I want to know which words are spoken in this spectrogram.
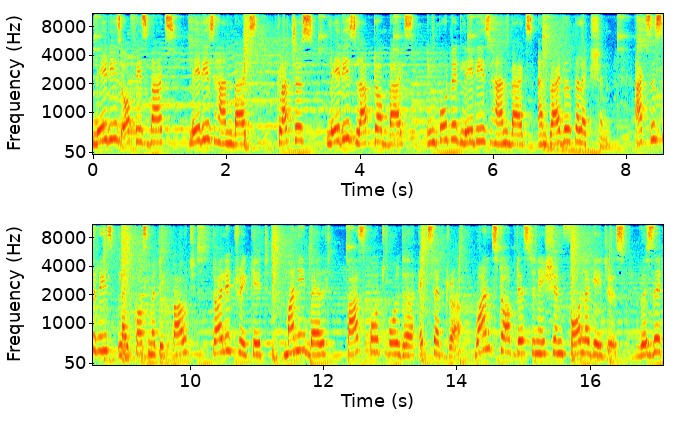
Ladies office bags, ladies handbags, clutches, ladies laptop bags, imported ladies handbags and bridal collection. Accessories like cosmetic pouch, toiletry kit, money belt, passport holder, etc. One stop destination for luggages. Visit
